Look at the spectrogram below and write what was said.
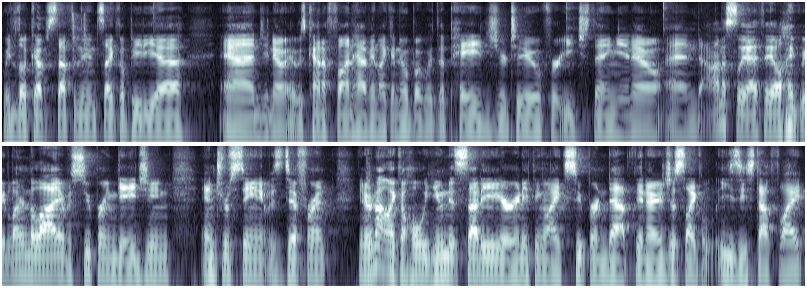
We'd look up stuff in the encyclopedia and you know it was kind of fun having like a notebook with a page or two for each thing you know. And honestly i feel like we learned a lot. It was super engaging interesting. It was different you know not like a whole unit study or anything like super in depth you know it's just like easy stuff like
